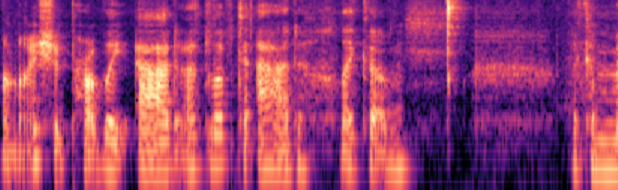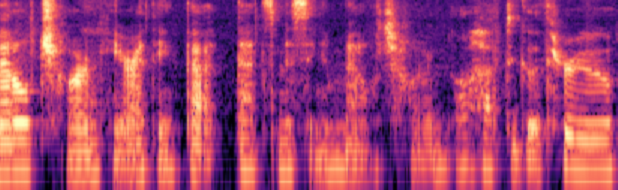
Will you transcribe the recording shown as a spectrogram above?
Um, I should probably add, I'd love to add like a, um, like a metal charm here. I think that that's missing a metal charm. I'll have to go through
